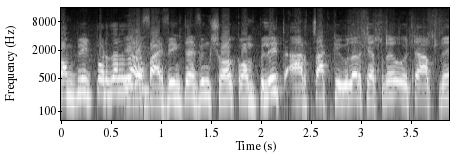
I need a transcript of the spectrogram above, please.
কমপ্লিট পর্দার এটা পাইপিং টাইপিং সহ কমপ্লিট আর চাকরিগুলোর ক্ষেত্রে ওইটা আপনি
